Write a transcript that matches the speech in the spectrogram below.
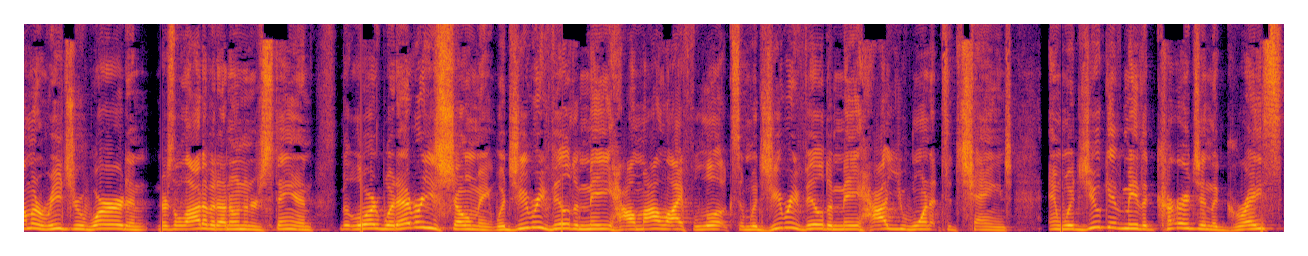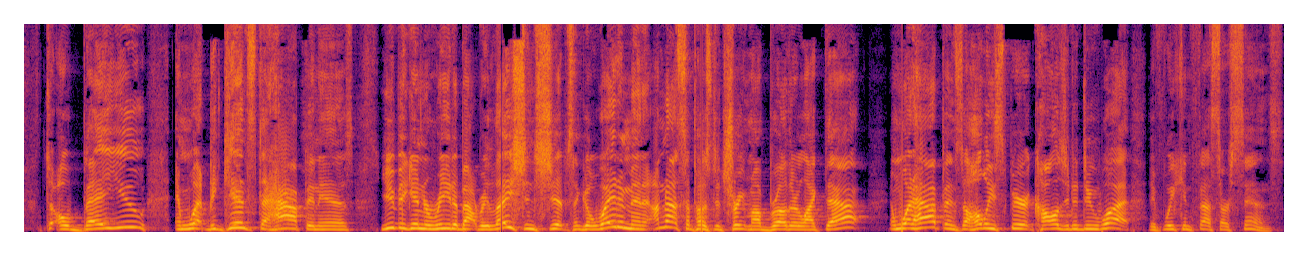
I'm going to read your word, and there's a lot of it I don't understand. But Lord, whatever you show me, would you reveal to me how my life looks? And would you reveal to me how you want it to change? And would you give me the courage and the grace to obey you? And what begins to happen is you begin to read about relationships and go, wait a minute, I'm not supposed to treat my brother like that. And what happens? The Holy Spirit calls you to do what? If we confess our sins.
